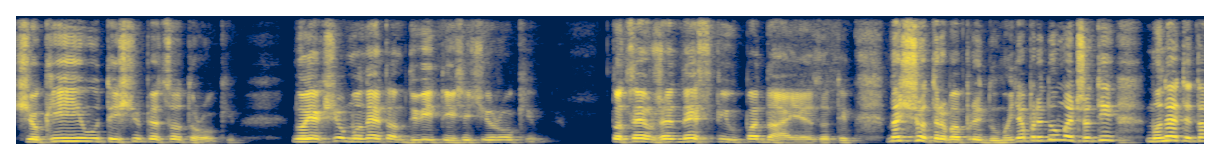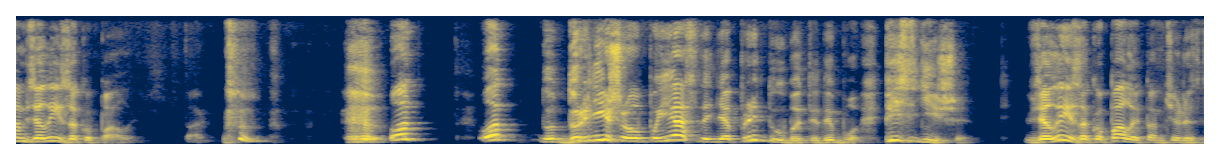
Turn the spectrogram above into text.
що Києву 1500 років. Ну, якщо монетам 2000 років, то це вже не співпадає за тим. На що треба придумати? А придумати, що ті монети там взяли і закопали. Так. От, от ну, дурнішого пояснення придумати не було. Пізніше. Взяли і закопали там через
